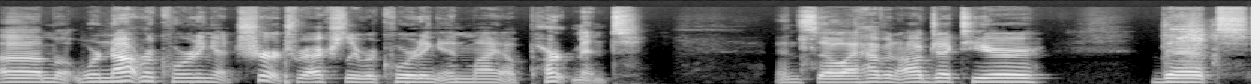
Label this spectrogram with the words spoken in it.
um, we're not recording at church. We're actually recording in my apartment. And so I have an object here that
